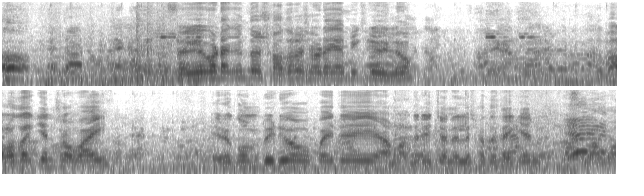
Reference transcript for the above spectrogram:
হ্যাঁ কিন্তু সতেরোশো টাকায় বিক্রি হইল। তো ভালো থাকেন সবাই। এরকম ভিডিও পাইতে আমাদের এই চ্যানেলের সাথে থাকেন। আসসালামু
